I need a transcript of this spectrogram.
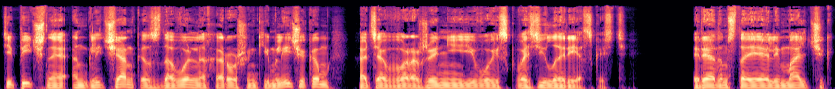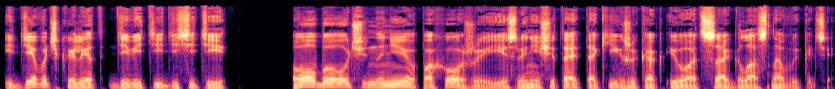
типичная англичанка с довольно хорошеньким личиком, хотя в выражении его и сквозила резкость. Рядом стояли мальчик и девочка лет девяти-десяти. Оба очень на нее похожи, если не считать таких же, как и у отца, глаз на выкате.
